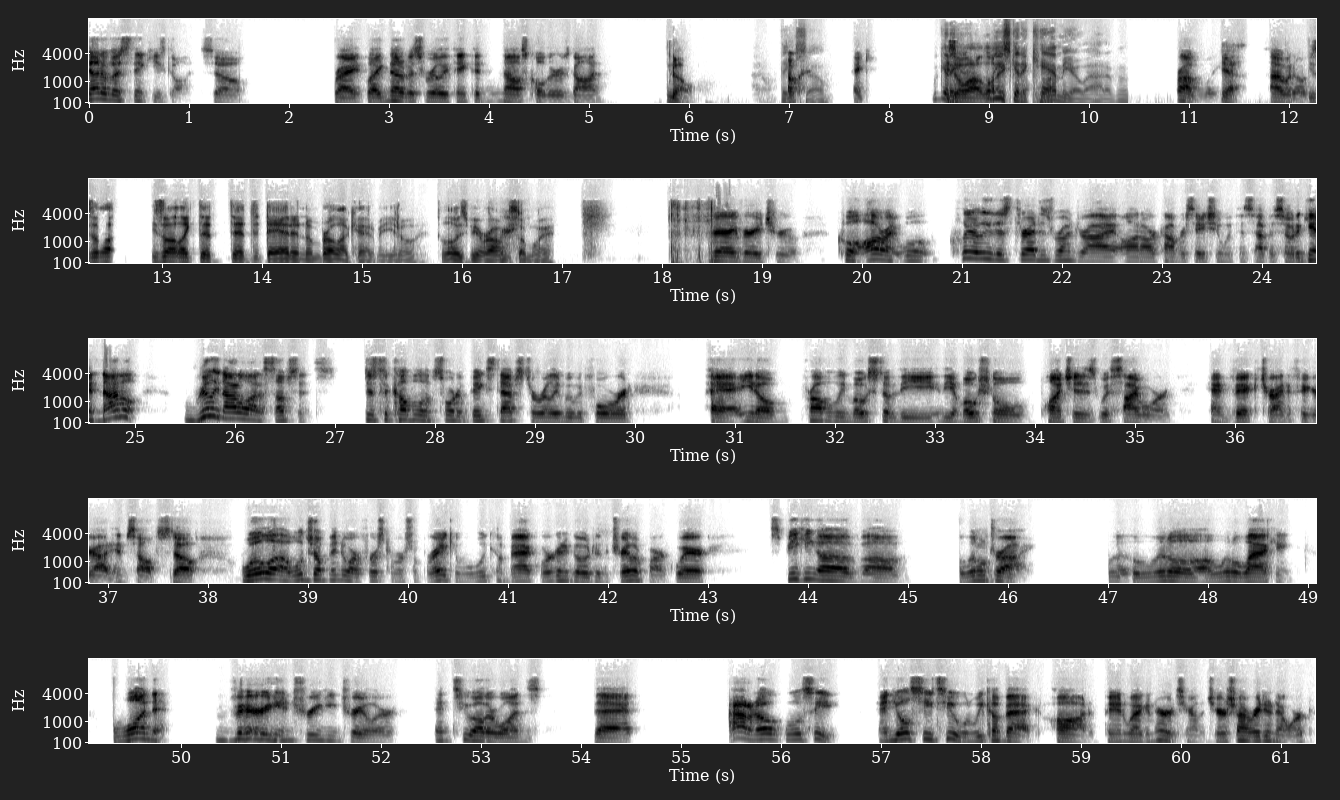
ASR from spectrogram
None of us think he's gone. So, right, like none of us really think that Niles Caulder is gone. No. I don't think Okay. so. Thank you. We get He's a, a lot at like- least get a cameo out of him. Probably. Yeah. I would hope. He's a lot. He's a lot like the, the the dad in Umbrella Academy. You know, he'll always be around Right. some way. Very, very true. Cool. All right. Well, clearly this thread has run dry on our conversation with this episode. Again, not a, really not a lot of substance. Just a couple of sort of big steps to really move it forward. Uh, you know, probably most of the the emotional punches with Cyborg and Vic trying to figure out himself. So we'll uh, we'll jump into our first commercial break, and when we come back, we're going to go to the trailer park. Where, speaking of um, a little dry, a little a little lacking. One very intriguing trailer and two other ones that I don't know. We'll see, and you'll see too when we come back on Bandwagon Nerds here on the Chairshot Radio Network,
